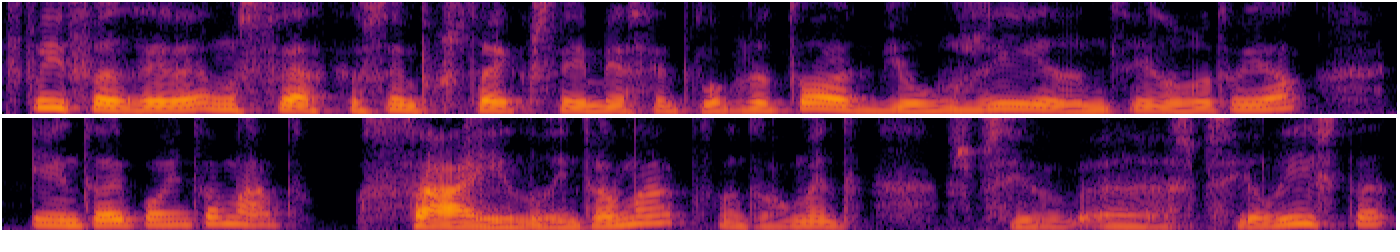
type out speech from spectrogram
fui fazer uma especialidade que eu sempre gostei, gostei imenso sempre do laboratório, de biologia, de medicina laboratorial, entrei para o internato saio do internato, naturalmente eh, especialista,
